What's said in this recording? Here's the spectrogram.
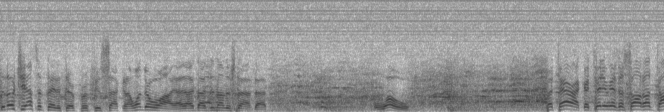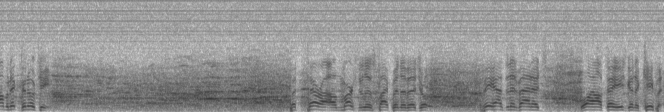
DeNucci hesitated there for a few seconds. I wonder why. I, I, I didn't understand that. Whoa. Patera continuing his assault on Dominic DeNucci. Patera, a merciless type individual. If he has an advantage, boy, I'll tell you, he's going to keep it.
